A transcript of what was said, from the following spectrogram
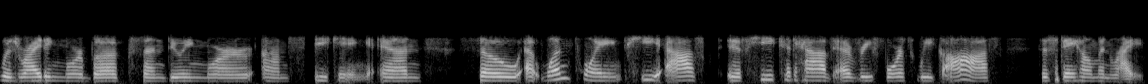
was writing more books and doing more um, speaking. And so at one point he asked if he could have every fourth week off to stay home and write.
